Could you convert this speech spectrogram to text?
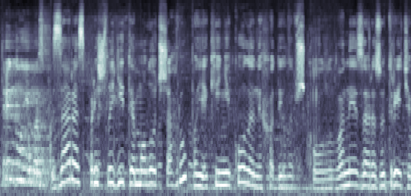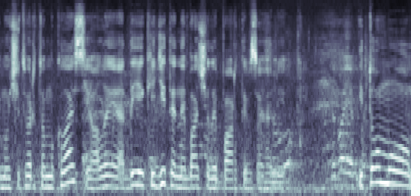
Тренуємось. Зараз прийшли діти молодша група, які ніколи не ходили в школу. Вони зараз у третьому, четвертому класі, але деякі діти не бачили парти взагалі. І тому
